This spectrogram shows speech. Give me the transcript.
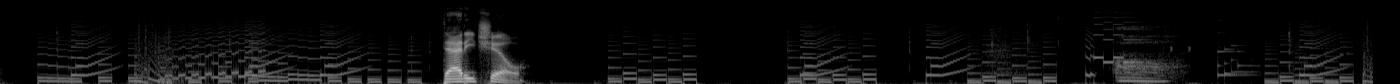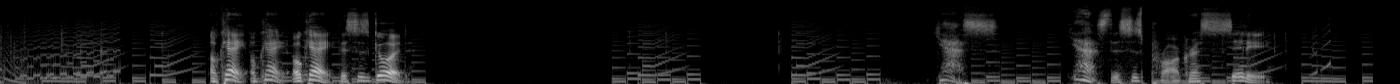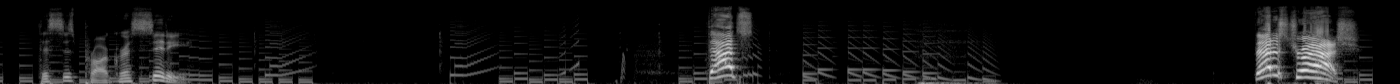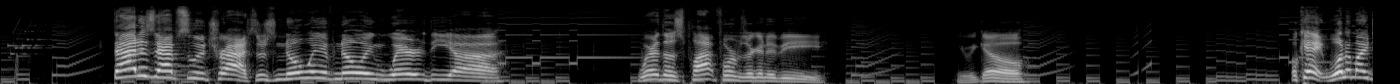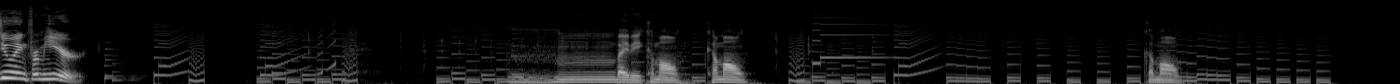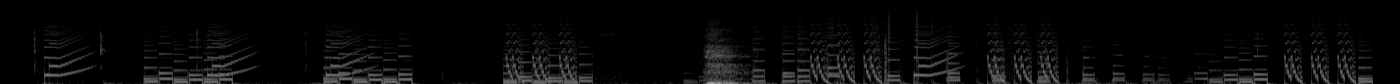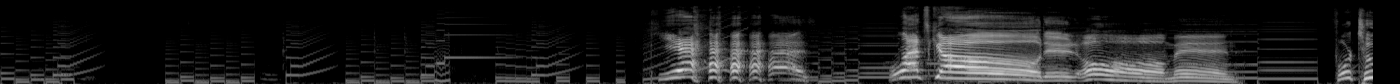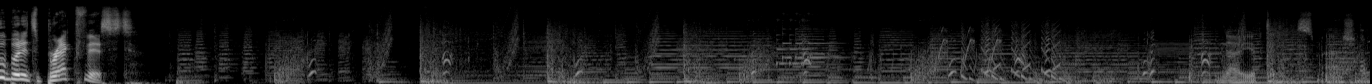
Daddy, chill. Oh. Okay, okay, okay. This is good. Yes. Yes, this is Progress City. This is Progress City. Trash! That is absolute trash. There's no way of knowing where the, uh... Where those platforms are gonna be. Here we go. Okay, what am I doing from here? Mm, baby, come on. Come on. Come on. Let's go, dude. Oh, man. 4-2, but it's breakfast. Now you have to smash him.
